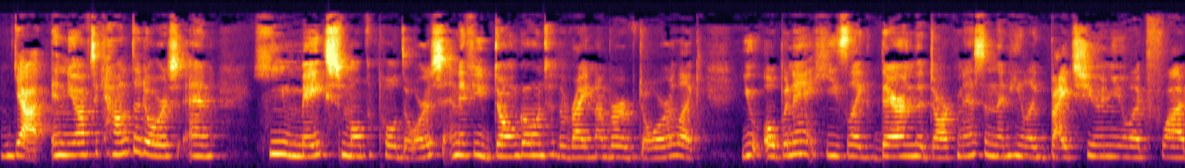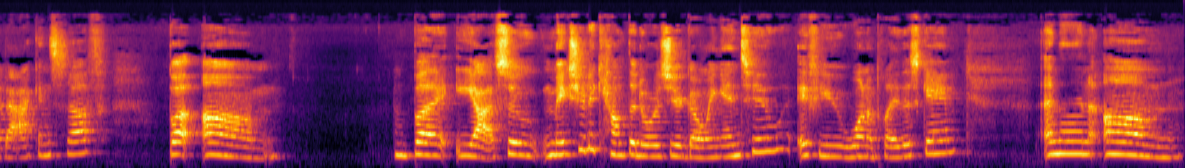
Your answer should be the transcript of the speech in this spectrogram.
yeah, and you have to count the doors, and he makes multiple doors, and if you don't go into the right number of door, like you open it, he's like there in the darkness, and then he like bites you, and you like fly back and stuff. But um but yeah, so make sure to count the doors you're going into if you want to play this game. And then um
